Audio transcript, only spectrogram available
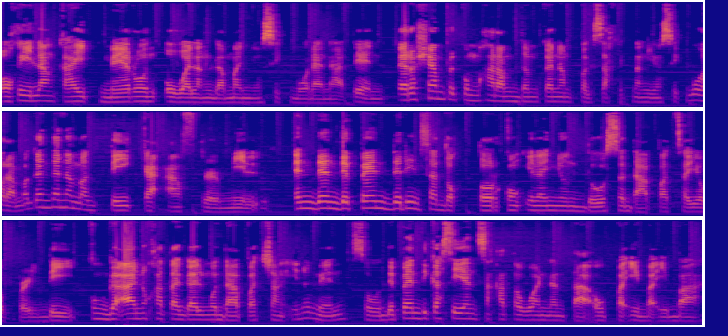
okay lang kahit meron o walang laman yung sikmura natin. Pero syempre kung makaramdam ka ng pagsakit ng yung sikmura, maganda na mag-take ka after meal. And then depende rin sa doktor kung ilan yung dose na dapat sa'yo per day. Kung gaano katagal mo dapat siyang inumin, so depende kasi yan sa katawan ng tao pa iba-iba.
